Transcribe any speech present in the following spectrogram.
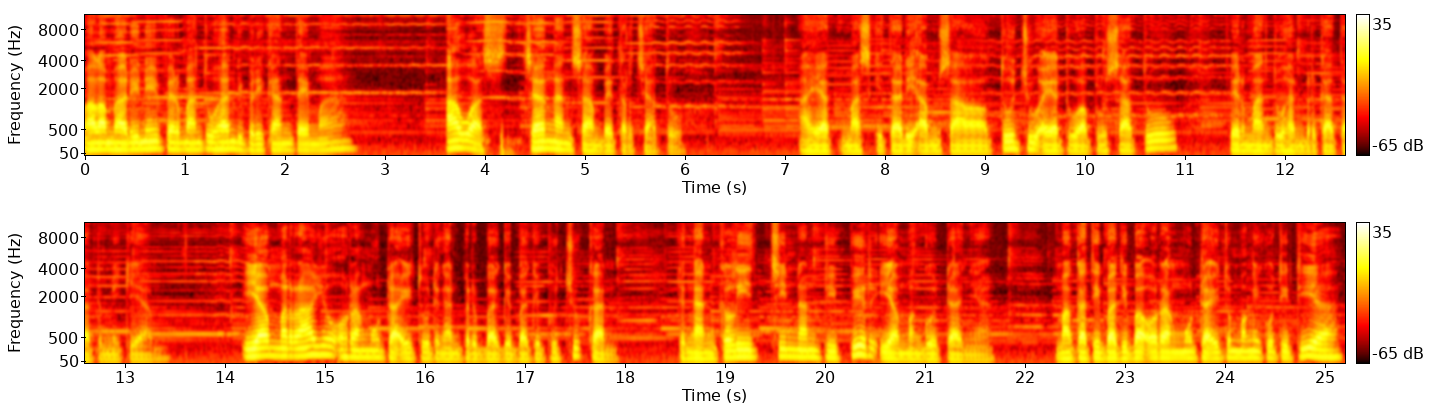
Malam hari ini firman Tuhan diberikan tema Awas jangan sampai terjatuh. Ayat mas kita di Amsal 7 ayat 21 firman Tuhan berkata demikian. Ia merayu orang muda itu dengan berbagai-bagai bujukan, dengan kelicinan bibir ia menggodanya. Maka tiba-tiba orang muda itu mengikuti dia,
